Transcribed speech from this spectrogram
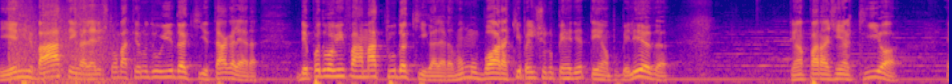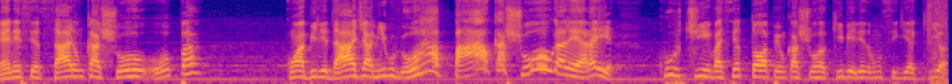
E eles batem, galera. Eles estão batendo doído aqui, tá, galera? Depois eu vou vir farmar tudo aqui, galera. Vamos embora aqui pra gente não perder tempo, beleza? Tem uma paradinha aqui, ó. É necessário um cachorro... Opa! Com habilidade, amigo... Ô, oh, rapaz, o cachorro, galera. Aí. Curtinho, vai ser top, hein? Um cachorro aqui, beleza. Vamos seguir aqui, ó.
